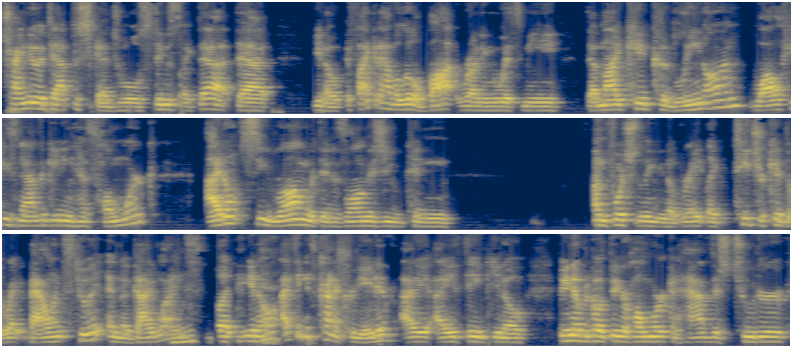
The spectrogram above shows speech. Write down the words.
trying to adapt to schedules, things like that. That you know, if I could have a little bot running with me that my kid could lean on while he's navigating his homework, I don't see wrong with it as long as you can unfortunately, you know, right, like teach your kid the right balance to it and the guidelines. Mm-hmm. But you know, I think it's kind of creative. I I think you know being able to go through your homework and have this tutor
